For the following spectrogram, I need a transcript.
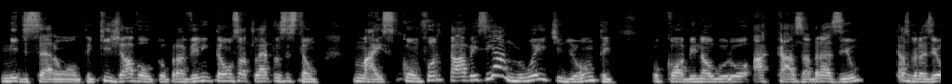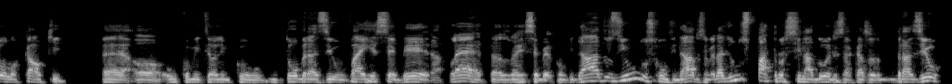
me disseram ontem que já voltou para a vila, então os atletas estão mais confortáveis. E à noite de ontem, o COB inaugurou a Casa Brasil. Casa Brasil é o local que é, ó, o Comitê Olímpico do Brasil vai receber atletas, vai receber convidados, e um dos convidados, na verdade, um dos patrocinadores da Casa Brasil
